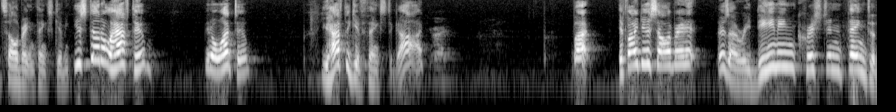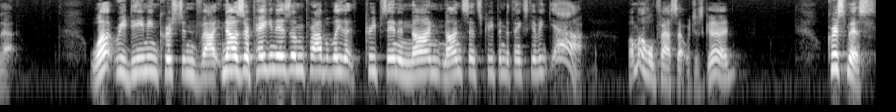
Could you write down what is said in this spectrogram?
celebrating Thanksgiving. You still don't have to. You don't want to. You have to give thanks to God. But if I do celebrate it, there's a redeeming Christian thing to that. What redeeming Christian value? Now, is there paganism probably that creeps in and non nonsense creep into Thanksgiving? Yeah. I'm going to hold fast that which is good. Christmas.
